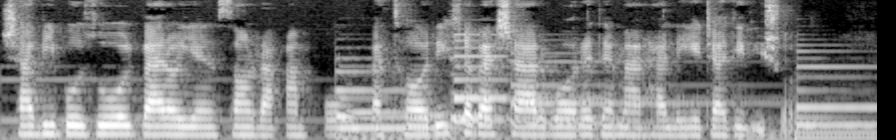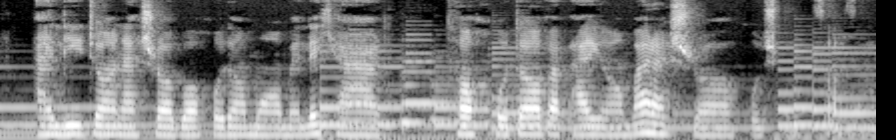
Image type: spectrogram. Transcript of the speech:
شبی بزرگ برای انسان رقم خورد و تاریخ بشر وارد مرحله جدیدی شد. علی جانش را با خدا معامله کرد تا خدا و پیامبرش را خوشنود سازد.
